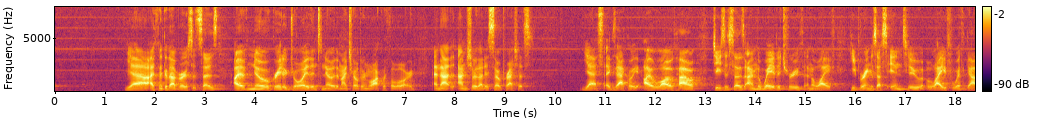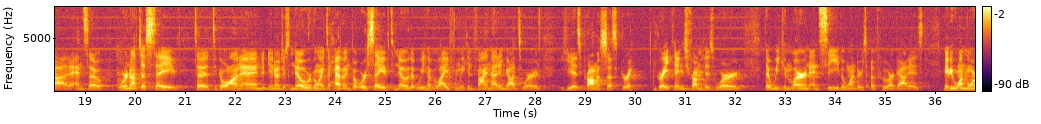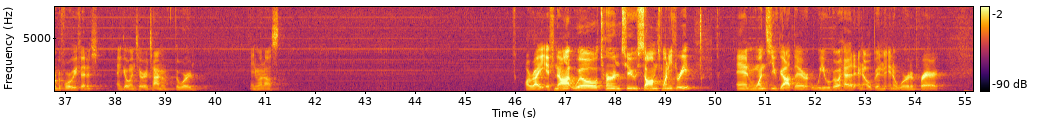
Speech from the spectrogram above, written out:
Yeah, I think of that verse that says, I have no greater joy than to know that my children walk with the Lord. And that I'm sure that is so precious. Yes, exactly. I love how Jesus says, I'm the way, the truth, and the life. He brings us into life with God. And so we're not just saved to, to go on and you know just know we're going to heaven, but we're saved to know that we have life and we can find that in God's word. He has promised us great great things from His Word that we can learn and see the wonders of who our God is. Maybe one more before we finish and go into our time of the Word. Anyone else? All right, if not, we'll turn to Psalm 23. And once you've got there, we will go ahead and open in a word of prayer.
